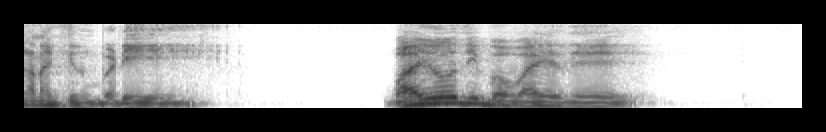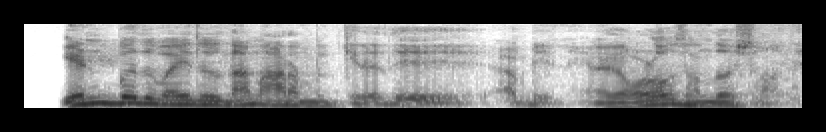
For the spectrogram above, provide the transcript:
கணக்கின்படி வயோதிப வயது எண்பது வயதில் தான் ஆரம்பிக்கிறது அப்படின்னு. எனக்கு அவ்வளோ சந்தோஷம் அது.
